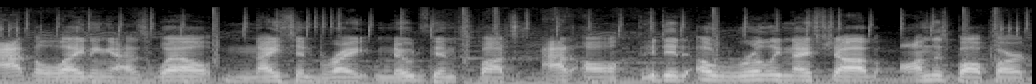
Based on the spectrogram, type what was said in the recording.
at the lighting as well. Nice and bright, no dim spots at all. They did a really nice job on this ballpark.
